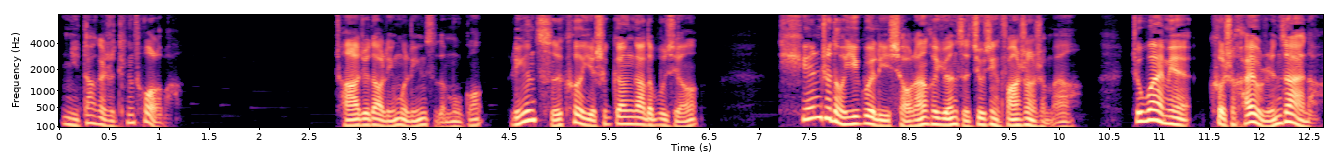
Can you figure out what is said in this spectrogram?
你大概是听错了吧？察觉到铃木林子的目光，林恩此刻也是尴尬的不行。天知道衣柜里小兰和原子究竟发生了什么啊？这外面可是还有人在呢，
